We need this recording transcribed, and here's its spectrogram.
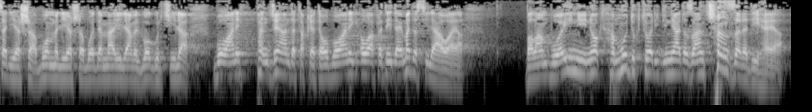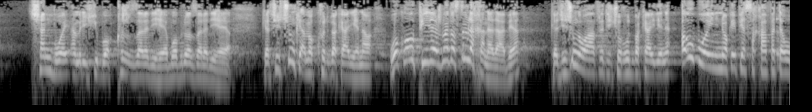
سەریەشە بۆ ملیەشە بۆ دەماری لامل بۆ گورچیلە بۆ وانەی پەنجەیان دەتەقێتەوە بۆ وانەی ئەو ئافرەتەی دایمە دەستی لاوایە بەڵام بۆی نینۆک هەموو دکتۆری دنیا دەزان چەند زەرەدی هەیە چەند بۆی ئەمریکی بۆ قژ زەرەدی هەیە بۆ برۆ زەرەدی هەیە کەچی چونکە ئەمە کورد بەکاری هێناوە وەکو ئەو پیرێژنە دەستم لە خەنەدا بێ کەچی چونکە وافرەتێکی ڕووت بەکاری دێنێ ئەو بۆی نینۆکەی پێ سەقافەتە و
